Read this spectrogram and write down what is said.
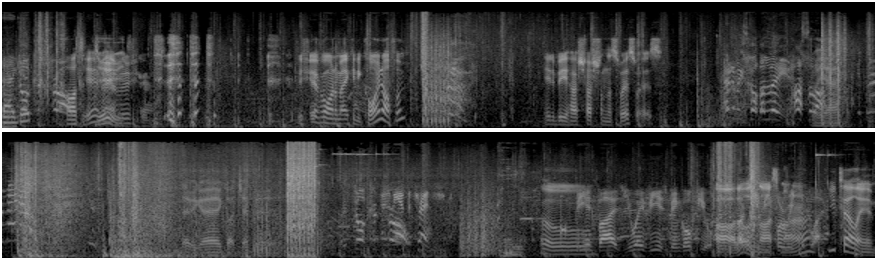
faggot? Got Oh, control. it's a Yeah, dude. but if, you, if you ever want to make any coin off them, need to be hush hush on the Swiss ways. Enemy's got the lead. Hustle Oh up. yeah. There we go. Got Jacko. We've got control. Hello. Be advised, UAV is bingo fuel. Oh, that was nice, for Mara. resupply. You tell him.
